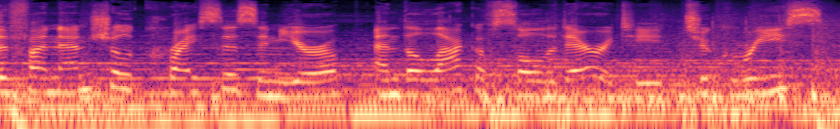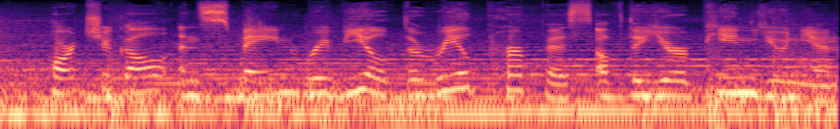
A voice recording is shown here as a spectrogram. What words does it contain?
The financial crisis in Europe and the lack of solidarity to Greece, Portugal, and Spain revealed the real purpose of the European Union.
